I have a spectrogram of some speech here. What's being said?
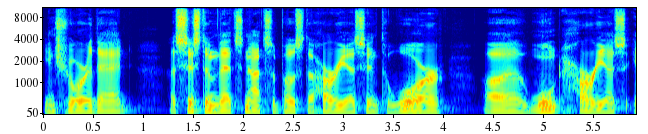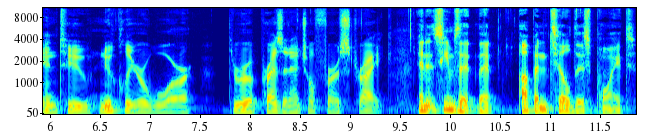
ensure that a system that's not supposed to hurry us into war uh, won't hurry us into nuclear war through a presidential first strike. And it seems that, that up until this point,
